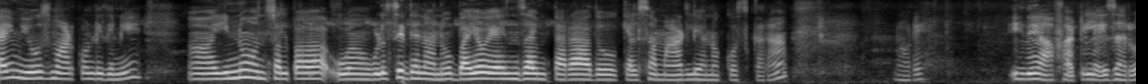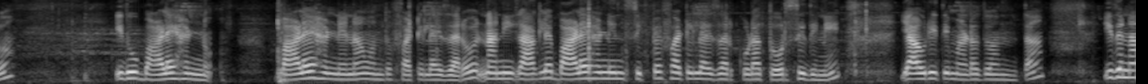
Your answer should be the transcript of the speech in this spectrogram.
ಟೈಮ್ ಯೂಸ್ ಮಾಡ್ಕೊಂಡಿದ್ದೀನಿ ಇನ್ನೂ ಒಂದು ಸ್ವಲ್ಪ ಉಳಿಸಿದ್ದೆ ನಾನು. ಬಯೋ ಎನ್ಝೈಮ್ ಥರ ಅದು ಕೆಲಸ ಮಾಡಲಿ ಅನ್ನೋಕ್ಕೋಸ್ಕರ. ನೋಡಿ, ಇದೇ ಆ ಫರ್ಟಿಲೈಸರು ಇದು ಬಾಳೆಹಣ್ಣು. ಬಾಳೆಹಣ್ಣಿನ ಒಂದು ಫರ್ಟಿಲೈಸರು. ನಾನು ಈಗಾಗಲೇ ಬಾಳೆಹಣ್ಣಿನ ಸಿಪ್ಪೆ ಫರ್ಟಿಲೈಸರ್ ಕೂಡ ತೋರಿಸಿದ್ದೀನಿ. ಯಾವ ರೀತಿ ಮಾಡೋದು ಅಂತ. ಇದನ್ನು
